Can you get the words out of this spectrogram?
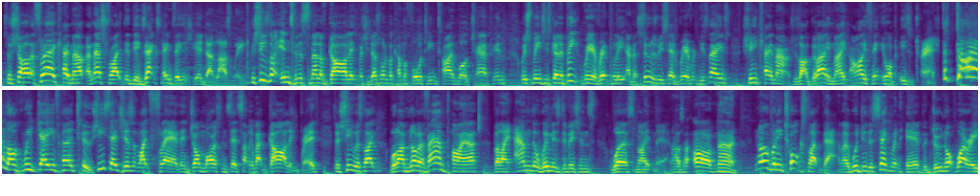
So Charlotte Flair came out, and that's right, did the exact same thing that she had done last week. Because she's not into the smell of garlic, but she does want to become a 14 time world champion, which means she's going to beat Rhea Ripley, and as soon as we said Rhea Ripley's names, she came out. She was like, good day, mate, I think you're a piece of trash. The dialogue we gave her too. She said she doesn't like Flair, then John Morrison said something about garlic bread. So she was like, Well, I'm not a vampire, but I am the women's division's worst nightmare. And I was like, Oh man, Nobody talks like that, and I would do the segment here, but do not worry,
